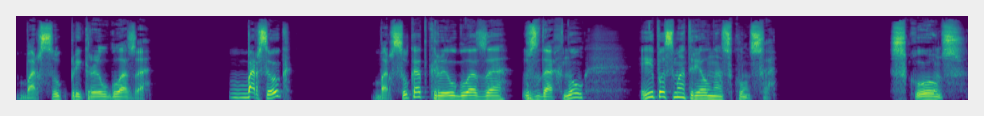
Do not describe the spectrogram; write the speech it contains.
Барсук прикрыл глаза. «Барсук?» Барсук открыл глаза, вздохнул и посмотрел на Скунса. «Скунс,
